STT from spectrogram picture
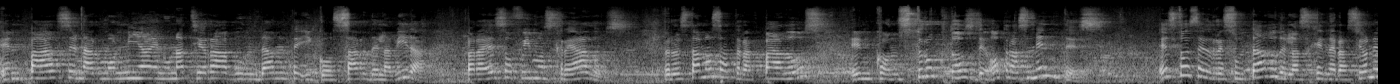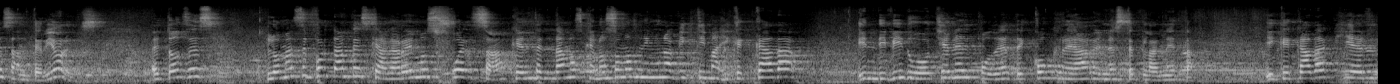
en paz, en armonía, en una tierra abundante y gozar de la vida. Para eso fuimos creados. Pero estamos atrapados en constructos de otras mentes. Esto es el resultado de las generaciones anteriores. Entonces, lo más importante es que agarremos fuerza, que entendamos que no somos ninguna víctima y que cada individuo tiene el poder de co-crear en este planeta. Y que cada quien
